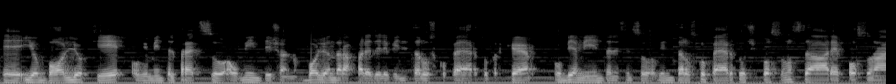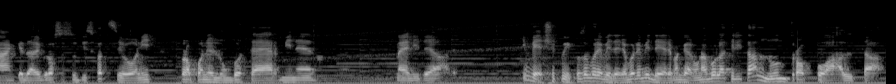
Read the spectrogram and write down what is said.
eh, io voglio che ovviamente il prezzo aumenti, cioè non voglio andare a fare delle vendite allo scoperto perché ovviamente nel senso vendite allo scoperto ci possono stare, possono anche dare grosse soddisfazioni, però nel lungo termine non è l'ideale. Invece qui cosa vorrei vedere? Vorrei vedere magari una volatilità non troppo alta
